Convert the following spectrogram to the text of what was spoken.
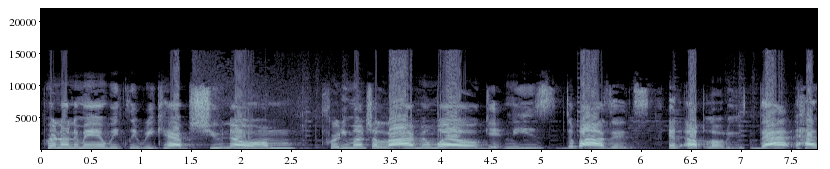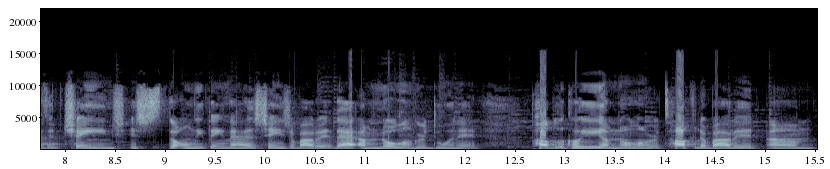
print on demand weekly recaps, you know I'm pretty much alive and well getting these deposits and uploading. That hasn't changed. It's the only thing that has changed about it that I'm no longer doing it publicly. I'm no longer talking about it. Um,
